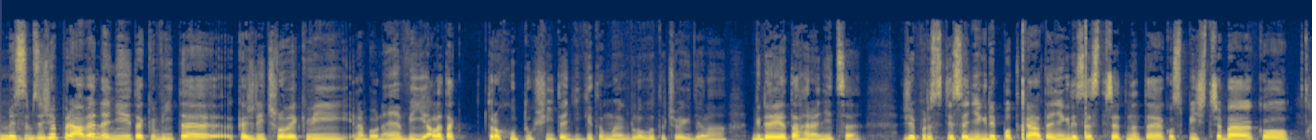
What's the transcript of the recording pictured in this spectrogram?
Myslím si, že právě není. Tak víte, každý člověk ví, nebo ne ví, ale tak trochu tušíte díky tomu, jak dlouho to člověk dělá, kde je ta hranice. Že prostě se někdy potkáte, někdy se střetnete, jako spíš třeba jako uh,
